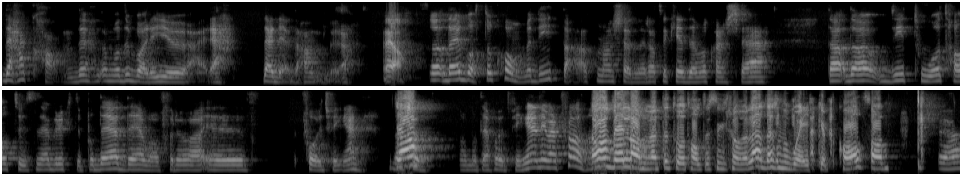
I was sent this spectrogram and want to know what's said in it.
Det her kan du, da må du bare gjøre. Det er det det handler om. Ja. Så det er godt å komme dit, da. At man skjønner at ok, det var kanskje da, da, De 2500 jeg brukte på det, det var for å eh, få ut fingeren. Da Ja. Nå måtte jeg få ut fingeren, i hvert fall. Det vel anvendte 2500 kroner. da. Det er sånn wake-up call. Sånn Ja.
